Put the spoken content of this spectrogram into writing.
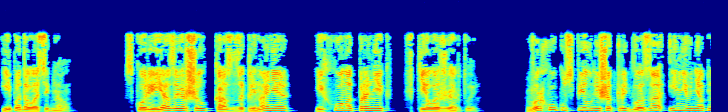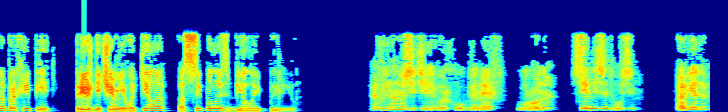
и подала сигнал. Вскоре я завершил каст заклинания, и холод проник в тело жертвы. Вархук успел лишь открыть глаза и невнятно прохрипеть, прежде чем его тело осыпалось белой пылью. Вы наносите Вархук ДНР урона 78. Победа!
